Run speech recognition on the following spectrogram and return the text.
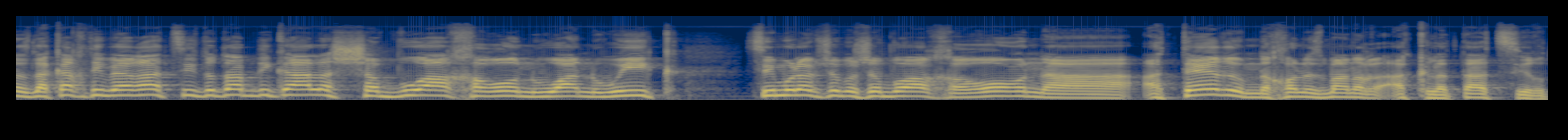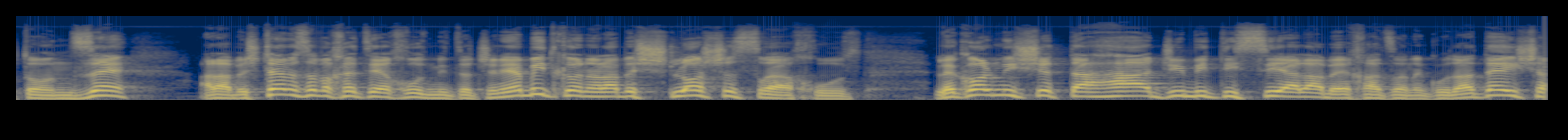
אז לקחתי והרצתי את אותה בדיקה על השבוע האחרון, one week. שימו לב שבשבוע האחרון הטריום, נכון לזמן הקלטת סרטון זה, עלה ב-12.5%, מצד שני הביטקוין עלה ב-13%. לכל מי שתהה, GBTC עלה ב-11.9,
